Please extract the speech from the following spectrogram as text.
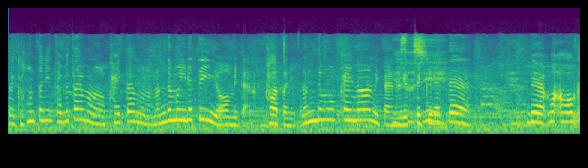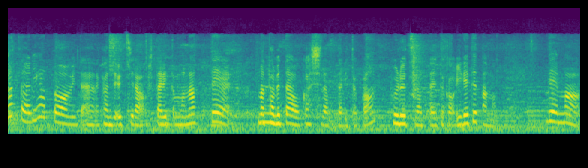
なんか本当に食べたいもの買いたいもの何でも入れていいよみたいな。カートに何でも買いなみたいな言ってくれてで、まあ、あ分かったありがとうみたいな感じ。でうちら2人ともなって、まあ、うん。食べたいお菓子だったりとか、フルーツだったりとかを入れてたの。でまあ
